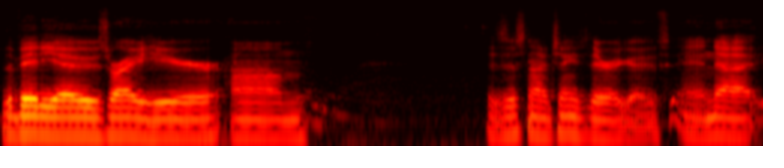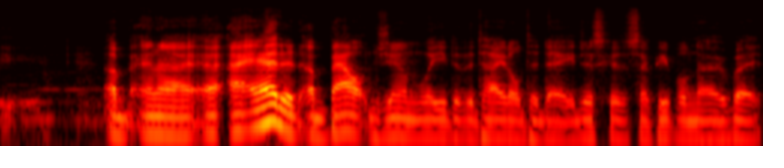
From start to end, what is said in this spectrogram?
The videos right here. Um, is this not a change? There it goes. And uh, and I I added about Jim Lee to the title today just because so people know. But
